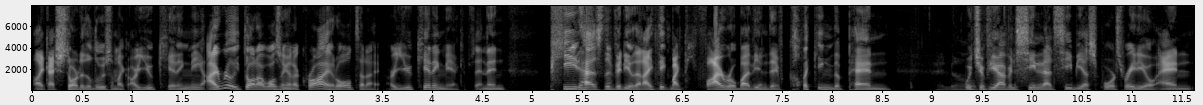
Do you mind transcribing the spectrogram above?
like I started to lose. I'm like, are you kidding me? I really thought I wasn't going to cry at all today. Are you kidding me? I kept saying. And then Pete has the video that I think might be viral by the end of the day of clicking the pen, I know. which if you haven't seen it at CBS Sports Radio, and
